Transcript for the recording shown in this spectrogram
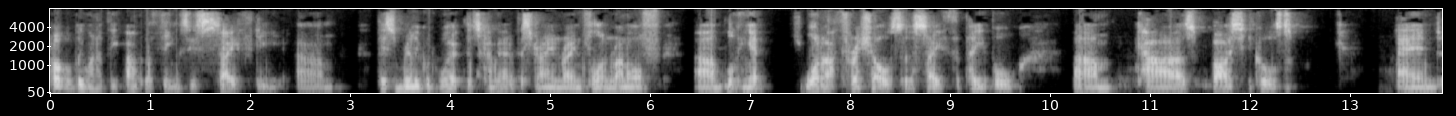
probably one of the other things is safety. Um, there's some really good work that's come out of Australian rainfall and runoff, um, looking at what are thresholds that are safe for people, um, cars, bicycles, and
